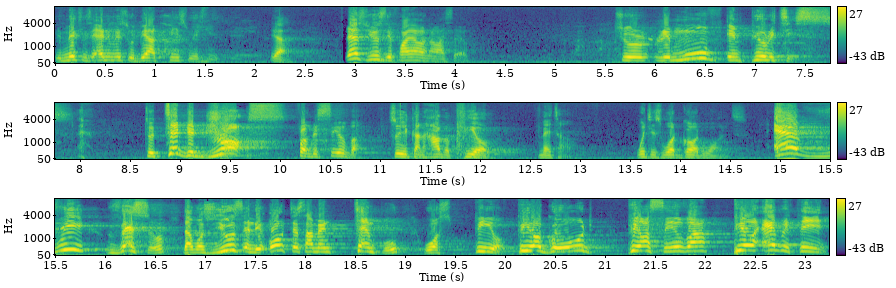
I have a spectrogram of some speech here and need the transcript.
He makes his enemies to be at peace with him. Yeah. Let's use the fire on ourselves to remove impurities, to take the dross from the silver so you can have a pure metal, which is what God wants. Every vessel that was used in the Old Testament temple was pure. Pure gold, pure silver, pure everything.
